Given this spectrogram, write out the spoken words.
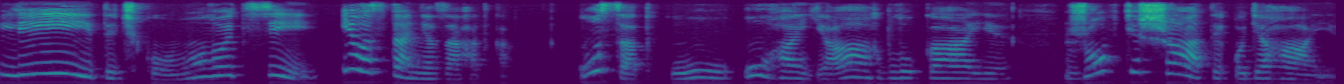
літечко, молодці. І остання загадка. У садку, у гаях блукає, жовті шати одягає,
